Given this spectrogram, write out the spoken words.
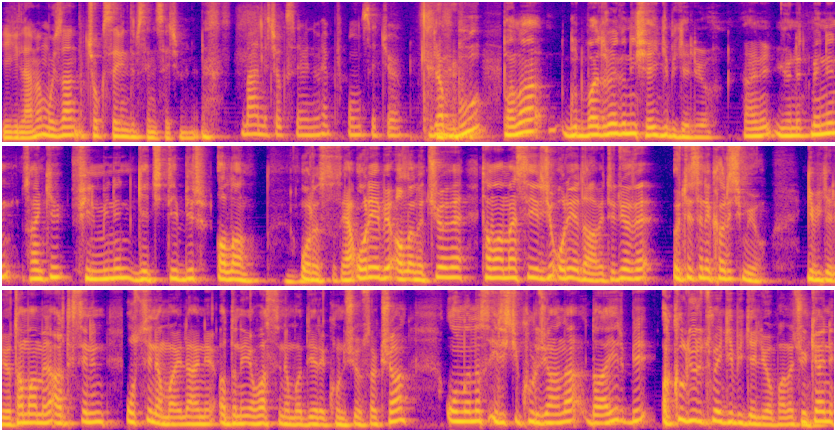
ilgilenmem. O yüzden çok sevindim seni seçmeni. Ben de çok sevindim. Hep onu seçiyorum. Ya bu bana Goodbye Dragon'ın şey gibi geliyor. Yani yönetmenin sanki filminin geçtiği bir alan orası. Yani oraya bir alan açıyor ve tamamen seyirci oraya davet ediyor ve ötesine karışmıyor gibi geliyor. Tamamen artık senin o sinemayla hani adına yavaş sinema diyerek konuşuyorsak şu an onunla nasıl ilişki kuracağına dair bir akıl yürütme gibi geliyor bana. Çünkü hani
